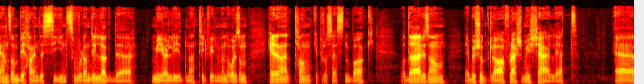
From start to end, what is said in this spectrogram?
en sånn behind the scenes, hvordan de lagde mye av lydene til filmen, og liksom hele den her tankeprosessen bak. Og det er liksom Jeg blir så glad, for det er så mye kjærlighet eh,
